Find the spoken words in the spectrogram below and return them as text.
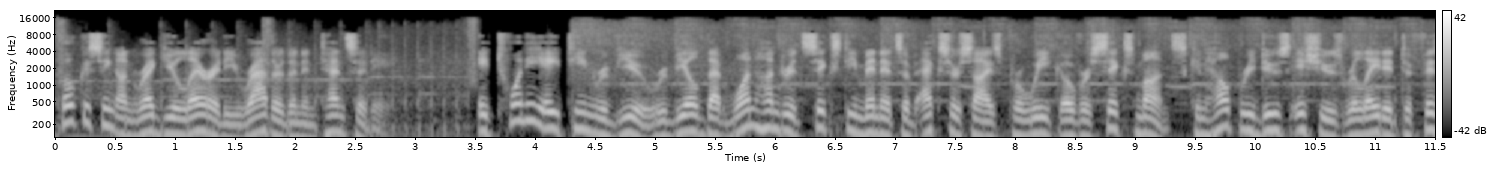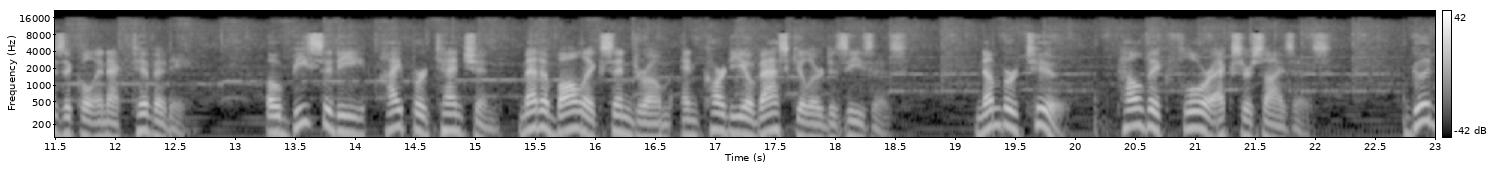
focusing on regularity rather than intensity. A 2018 review revealed that 160 minutes of exercise per week over six months can help reduce issues related to physical inactivity. Obesity, hypertension, metabolic syndrome, and cardiovascular diseases. Number 2. Pelvic floor exercises. Good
